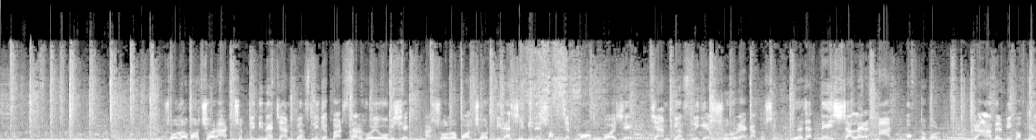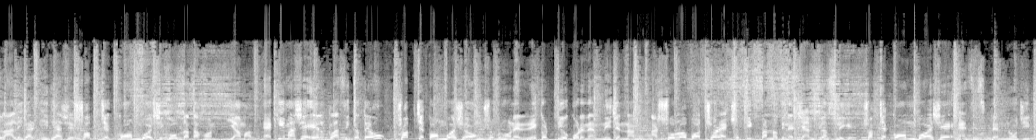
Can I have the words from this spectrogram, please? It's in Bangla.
ষোলো বছর আটষট্টি দিনে চ্যাম্পিয়ন্স লিগে বার্সার হয়ে অভিষেক আর ষোলো বছর তিরাশি দিনে সবচেয়ে কম বয়সে চ্যাম্পিয়ন্স লিগের শুরুর একাদশে। দু হাজার তেইশ সালের আট অক্টোবর। গ্রানাদের বিপক্ষে লালিগার ইতিহাসে সবচেয়ে কম বয়সী গোলদাতা হন ইয়ামাল। একই মাসে এল ক্লাসিকোতেও সবচেয়ে কম বয়সে অংশগ্রহণের রেকর্ডটিও করে নেন নিজের নামে। আর ষোলো বছর একশো তিপ্পান্ন দিনে চ্যাম্পিয়ন্স লিগে সবচেয়ে কম বয়সে অ্যাসিস্টেন্ট নজির।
